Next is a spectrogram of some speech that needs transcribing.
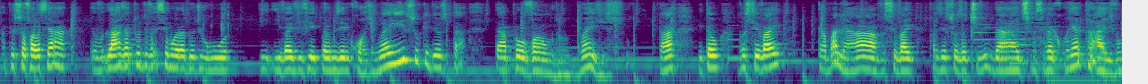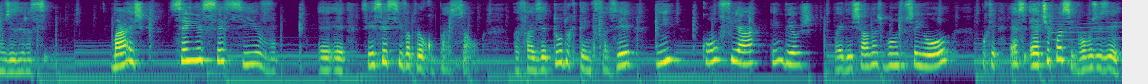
a pessoa fala assim, ah, larga tudo e vai ser morador de rua e, e vai viver pela misericórdia. Não é isso que Deus está tá aprovando, não é isso tá? Então você vai trabalhar, você vai fazer suas atividades, você vai correr atrás, vamos dizer assim. Mas sem excessivo, é, é, sem excessiva preocupação. Vai fazer tudo o que tem que fazer e confiar em Deus. Vai deixar nas mãos do Senhor, porque é, é tipo assim, vamos dizer,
